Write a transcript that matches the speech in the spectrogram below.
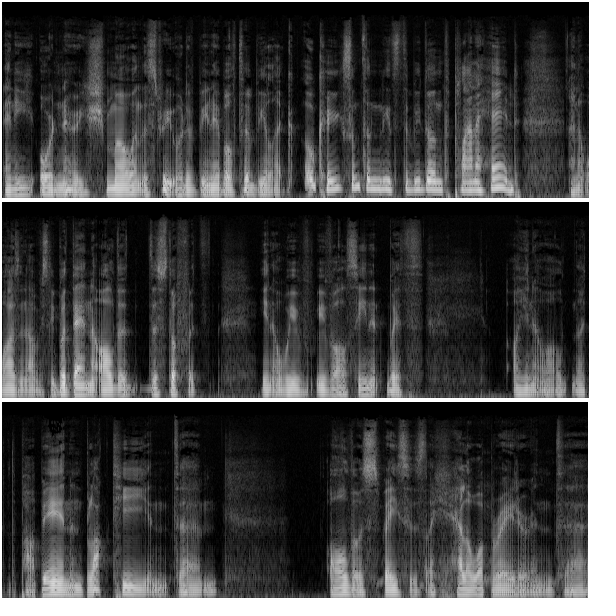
any ordinary schmo on the street would have been able to be like, okay, something needs to be done to plan ahead, and it wasn't obviously. But then all the the stuff with, you know, we've we've all seen it with, oh, you know, all like the pop in and block T and um, all those spaces like Hello Operator and uh,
